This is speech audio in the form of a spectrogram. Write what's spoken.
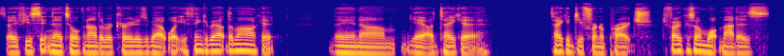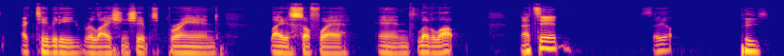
So if you're sitting there talking to other recruiters about what you think about the market, then um, yeah, I'd take a take a different approach. Focus on what matters: activity, relationships, brand, latest software, and level up. That's it. See ya. Peace.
